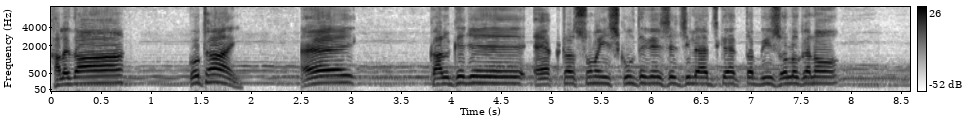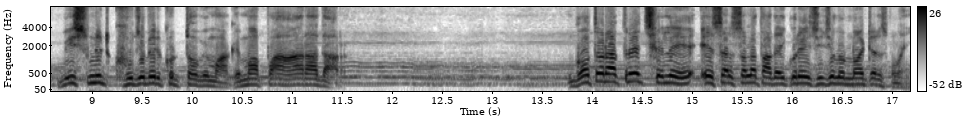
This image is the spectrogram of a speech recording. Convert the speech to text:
খালেদা, কোথায়? এই, কালকে যে একটার সময় স্কুল থেকে এসেছিলে, আজকে একটা বিষ হলো কেন? বিশ মিনিট খুঁজে বের করতে হবে মাকে, মা পাহারাদার। গত রাত্রে ছেলে এসার সালাত আদায় করে এসেছিল নয়টার সময়,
